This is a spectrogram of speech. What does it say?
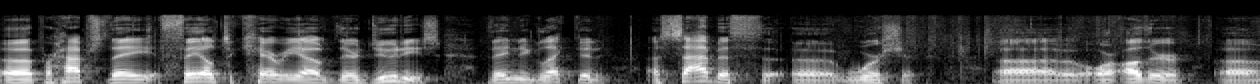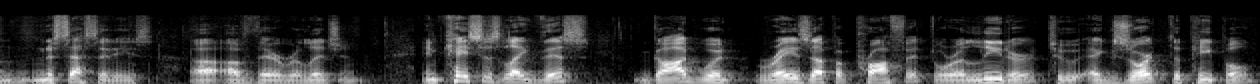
uh, perhaps they failed to carry out their duties. They neglected a Sabbath uh, worship uh, or other um, necessities uh, of their religion. In cases like this, God would raise up a prophet or a leader to exhort the people,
